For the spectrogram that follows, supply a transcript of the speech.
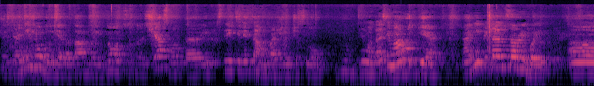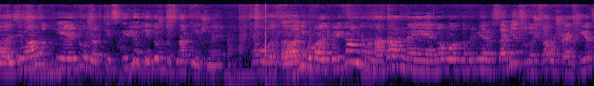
То есть они могут где-то там быть, но вот сейчас вот э, их встретили там большим числом. Вот. А зимородки, они питаются рыбой. Тоже птицы перелетные, тоже краснокнижные. Вот. Они бывают полигамные, моногамные, но вот, например, самец, он очень хороший отец,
